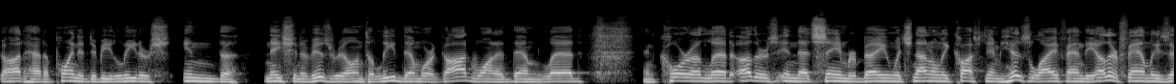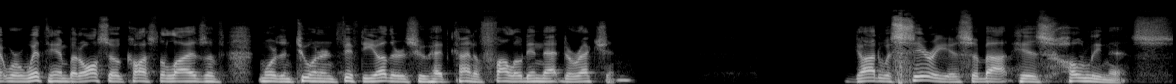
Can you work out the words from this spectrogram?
God had appointed to be leaders in the nation of Israel and to lead them where God wanted them led. And Korah led others in that same rebellion, which not only cost him his life and the other families that were with him, but also cost the lives of more than 250 others who had kind of followed in that direction. God was serious about his holiness.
